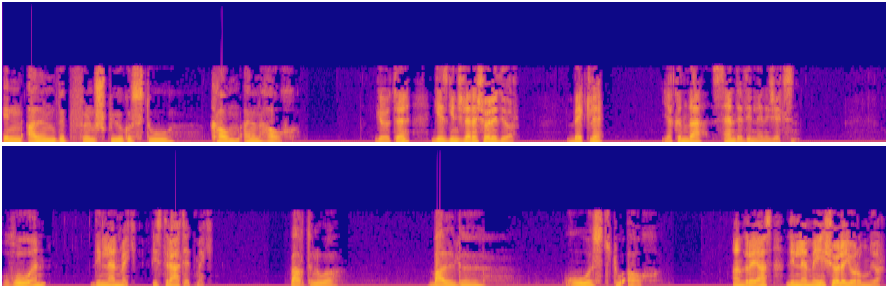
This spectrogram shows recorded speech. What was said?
In allen Wipfeln spürest du kaum einen Hauch. Goethe gezgincilere şöyle diyor. Bekle. Yakında sen de dinleneceksin. Ruhen dinlenmek, istirahat etmek. Warte nur. Balde ruhest du auch. Andreas dinlenmeyi şöyle yorumluyor.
